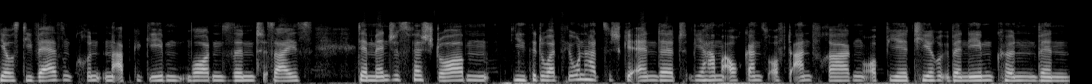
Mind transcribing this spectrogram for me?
die aus diversen Gründen abgegeben worden sind, sei es der Mensch ist verstorben, die Situation hat sich geändert. Wir haben auch ganz oft Anfragen, ob wir Tiere übernehmen können, wenn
